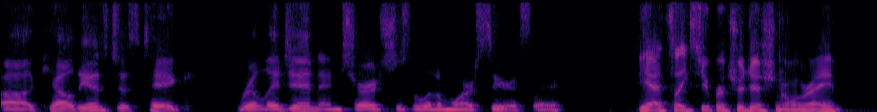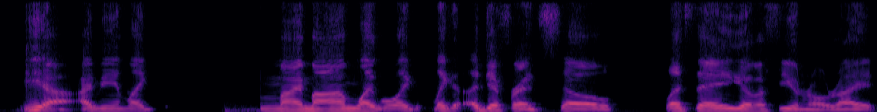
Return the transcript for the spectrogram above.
Uh, Chaldeans just take religion and church just a little more seriously. Yeah, it's like super traditional, right? Yeah, I mean, like my mom like like like a difference. So let's say you have a funeral, right?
